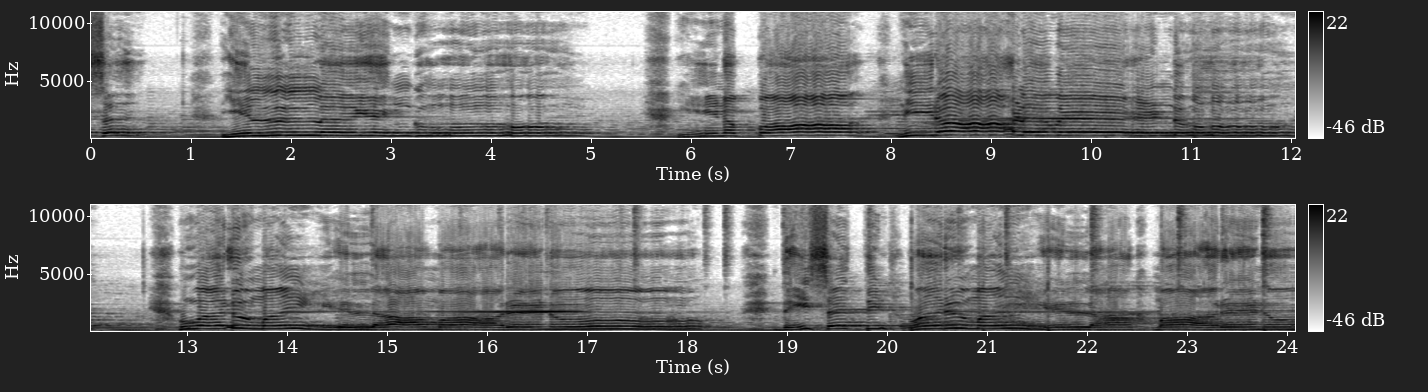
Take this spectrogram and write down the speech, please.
பேச இல்லை எங்கும் இனப்பா நீராள வேண்டும். வறுமை எல்லாம் மாறணும். தேசத்தின் வறுமை எல்லாம் மாறணும்.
